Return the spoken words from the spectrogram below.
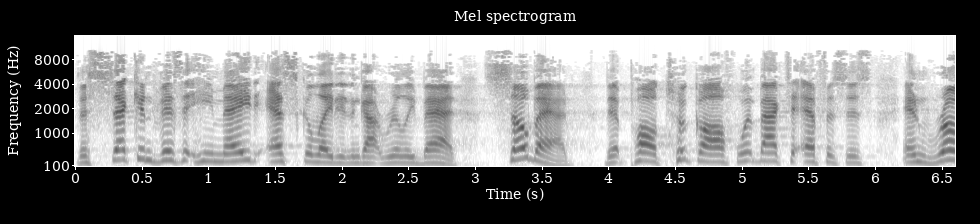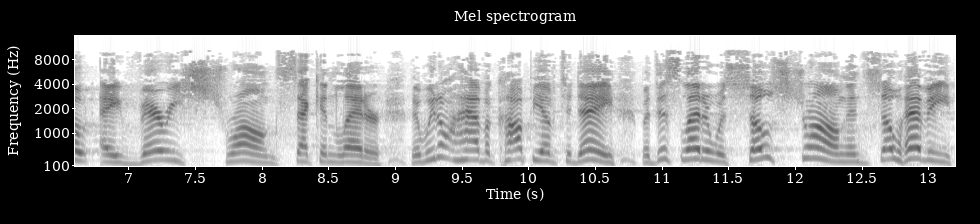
the second visit he made escalated and got really bad. So bad that Paul took off, went back to Ephesus, and wrote a very strong second letter that we don't have a copy of today, but this letter was so strong and so heavy,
